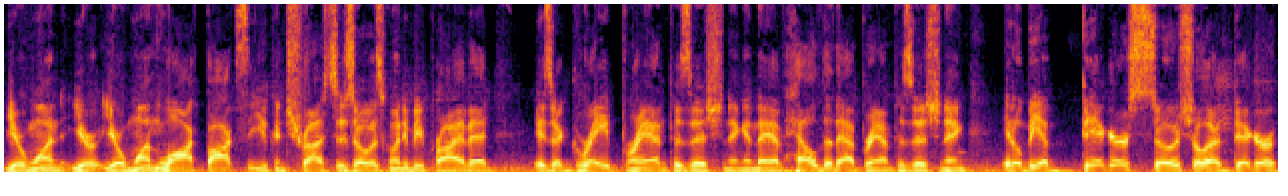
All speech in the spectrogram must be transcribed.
your one your your one lockbox that you can trust is always going to be private is a great brand positioning and they have held to that brand positioning. It'll be a bigger social or bigger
